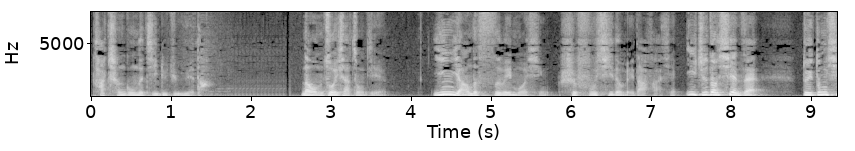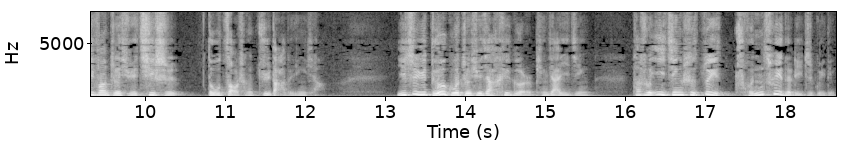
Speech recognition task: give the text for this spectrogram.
他成功的几率就越大。那我们做一下总结：阴阳的思维模型是伏羲的伟大发现，一直到现在，对东西方哲学其实都造成巨大的影响。以至于德国哲学家黑格尔评价《易经》，他说《易经》是最纯粹的理智规定，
